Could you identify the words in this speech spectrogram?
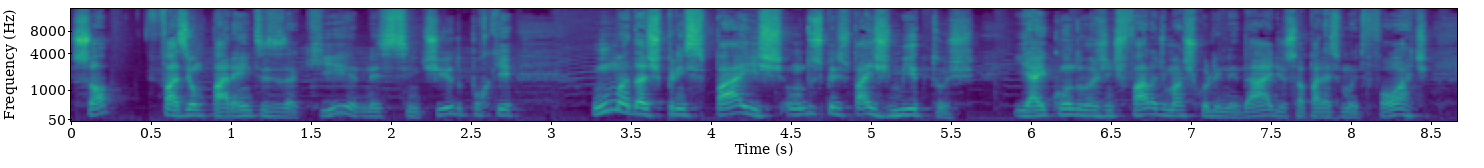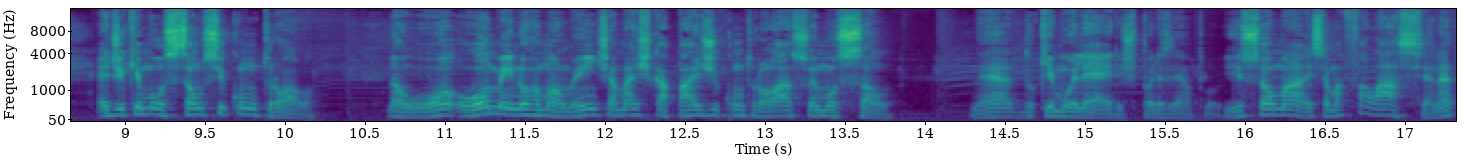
só fazer um parênteses aqui nesse sentido, porque uma das principais, um dos principais mitos e aí, quando a gente fala de masculinidade, isso aparece muito forte, é de que emoção se controla. Não, o homem normalmente é mais capaz de controlar a sua emoção, né? Do que mulheres, por exemplo. Isso é uma, isso é uma falácia, né?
